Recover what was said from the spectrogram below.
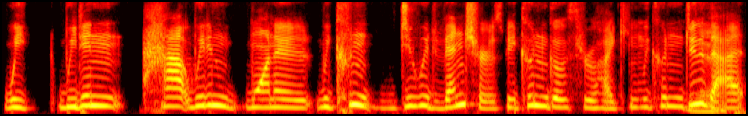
we we didn't have we didn't want to we couldn't do adventures. We couldn't go through hiking. We couldn't do yeah. that.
